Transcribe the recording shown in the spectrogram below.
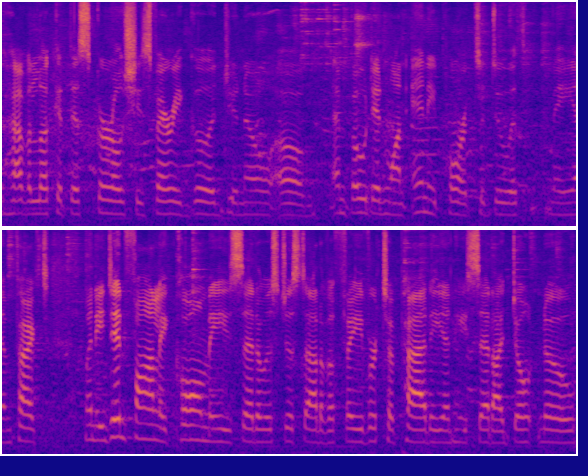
have a look at this girl? She's very good, you know." Um, and Bo didn't want any part to do with me. In fact, when he did finally call me, he said it was just out of a favor to Paddy, and he said, "I don't know."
